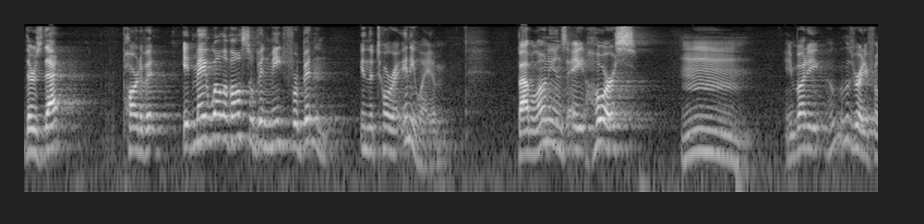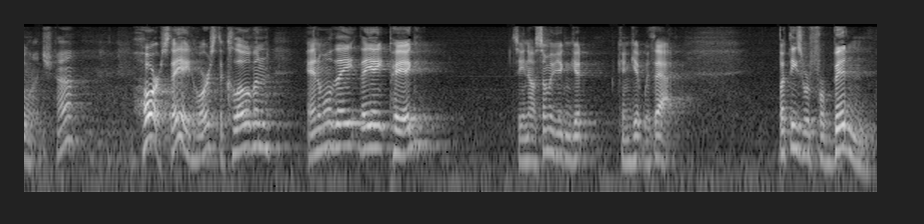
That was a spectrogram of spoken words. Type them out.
There's that part of it. It may well have also been meat forbidden in the Torah anyway. Um, Babylonians ate horse. Mmm. Anybody who's ready for lunch? Huh? Horse. They ate horse. The cloven animal. They they ate pig. See now, some of you can get can get with that. But these were forbidden.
